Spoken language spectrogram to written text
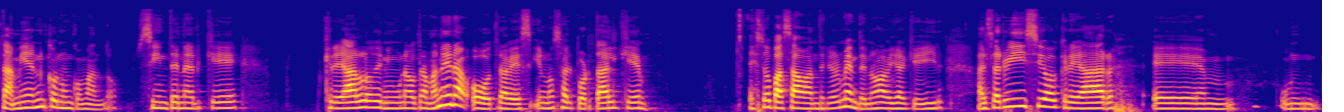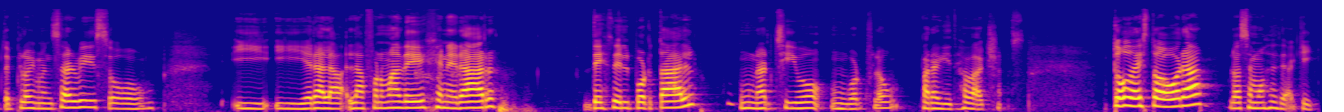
también con un comando, sin tener que crearlo de ninguna otra manera o otra vez irnos al portal que esto pasaba anteriormente, ¿no? Había que ir al servicio, crear em, un deployment service o, y, era la, la, forma de generar desde el portal un archivo, un workflow para GitHub Actions. Todo esto ahora lo hacemos desde aquí.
